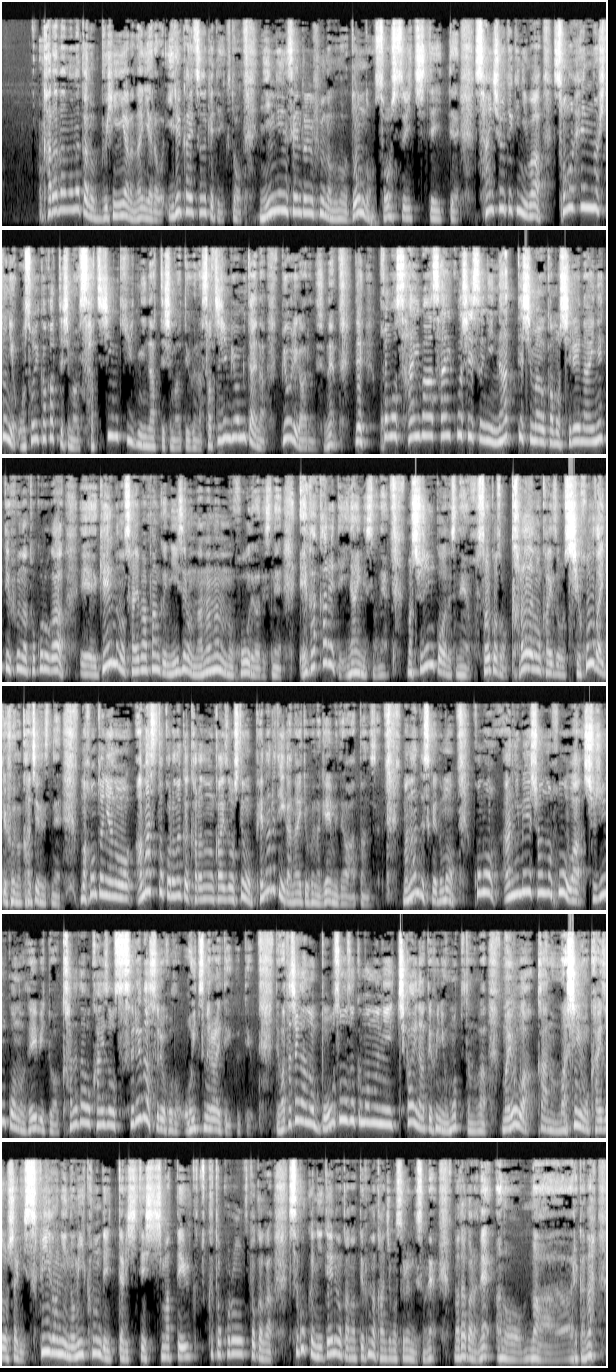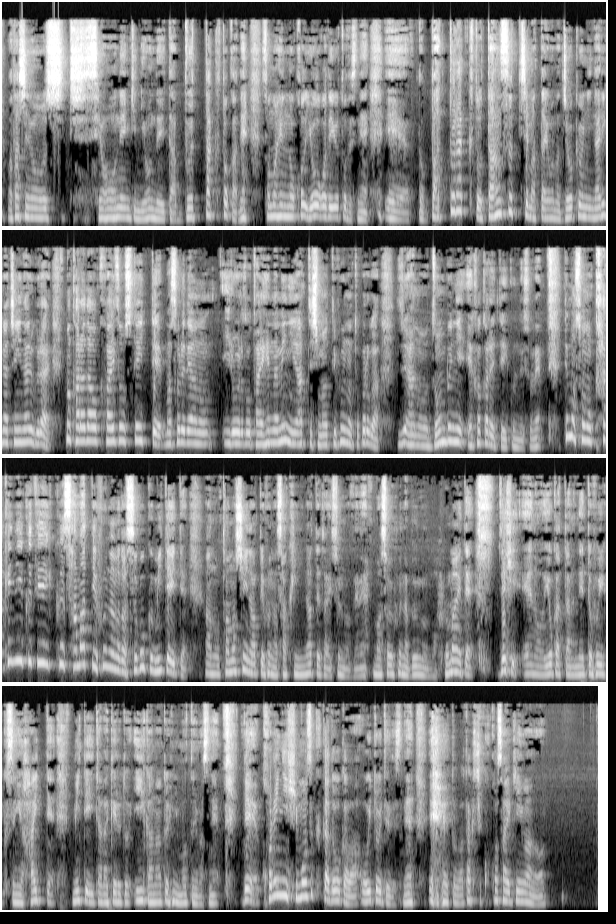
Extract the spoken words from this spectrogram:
体の中の部品やら何やらを入れ替え続けていくと、人間性という風なものをどんどん喪失していって、最終的には、その辺の人に襲いかかってしまう殺人鬼になってしまうという風な殺人病みたいな病理があるんですよね。で、このサイバーサイコシスになってしまうかもしれないねっていう風なところが、えー、ゲームのサイバーパンク2077の方ではですね、描かれていないんですよね。まあ、主人公はですね、それこそ体の改造し放題という風な感じでですね、まあ、本当にあの、余すところなく体の改造してもペナルティがないという風なゲームではあったんです。まあ、なんですけれども、このアニメーションの方は主人公のデイビッドは体を改造すればするほど追い詰められていくっていう。で、私があの、暴走族ものに近いなという風に思ってたのが、まあ、要は、あの、マシンを改造したり、スピードに飲み込んでいったりしてしまっていくところとかが、すごく似ているのかなっていう風な感じもするんですよね。まあ、だからね、あの、まあ、あれかな、私の少年期に読んでいた仏卓とかね、その辺の用語で言うとですね、えー、えっと、バッドラックとダンスっちまったような状況になりがちになるぐらい、まあ、体を改造していって、まあ、それであの、いろいろと大変な目になってしまうっていう風なところが、あの、存分に描かれていくんですよね。でもその駆け抜けていく様っていう風なのがすごく見ていて、あの、楽しいなっていう風な作品になってたりするのでね、まあ、そういう風な部分も踏まえて、ぜひ、あの、よかったらネットフリックスに入って見ていただけるといいかなというふうに思っておりますね。で、これに紐づくかどうかは置いといてですね、えっ、と、私、ここ最近はあの、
